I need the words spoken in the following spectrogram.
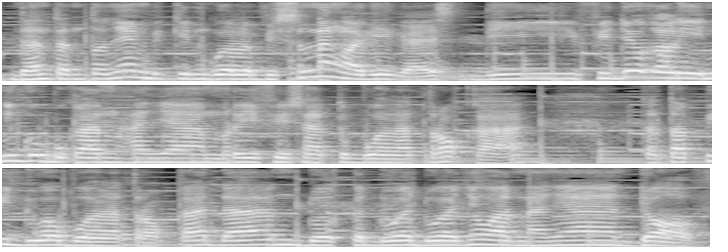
Dan tentunya yang bikin gue lebih senang lagi guys di video kali ini gue bukan hanya mereview satu buah latroka tetapi dua buah latroka dan dua kedua-duanya warnanya Dove.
